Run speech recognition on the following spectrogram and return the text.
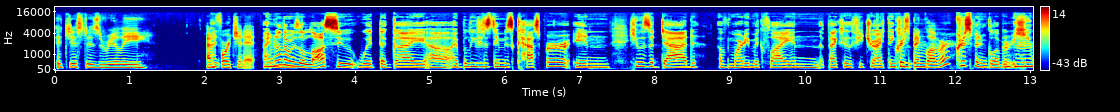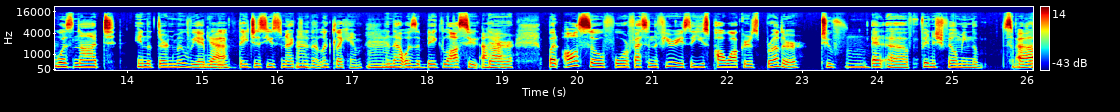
it just is really unfortunate. I know there was a lawsuit with the guy. Uh, I believe his name is Casper. In he was the dad of Marty McFly in Back to the Future. I think he- Crispin Glover. Crispin Glover. He was not in the third movie, I Yeah. believe. They just used an actor that looked like him, and that was a big lawsuit there. But also for Fast and the Furious, they used Paul Walker's brother to f- uh, uh, finish filming the some of the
